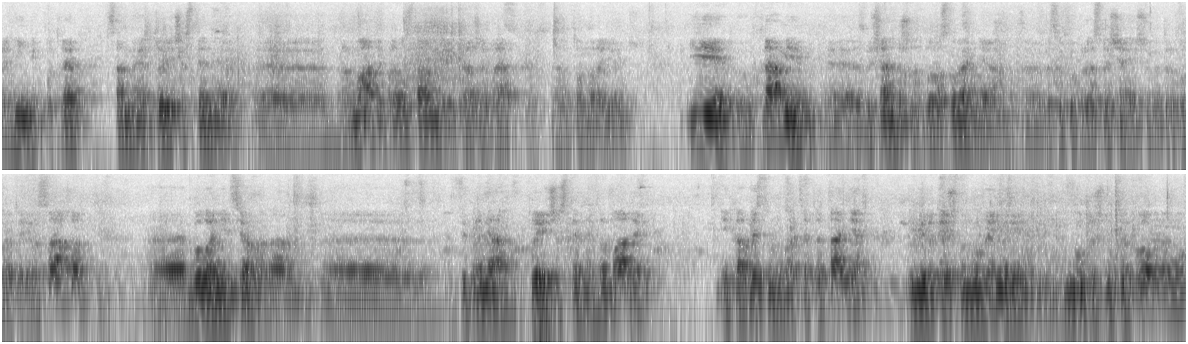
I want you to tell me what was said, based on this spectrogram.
релігійних потреб саме тої частини громади православної, яка живе в тому районі. І в храмі, е, звичайно, що з благословення е, високопреосвященнішого митрополита Йосафа е, було ініційовано зібрання тої частини громади, яка висунула це питання. В юридичному вимірі внутрішньоцерковному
